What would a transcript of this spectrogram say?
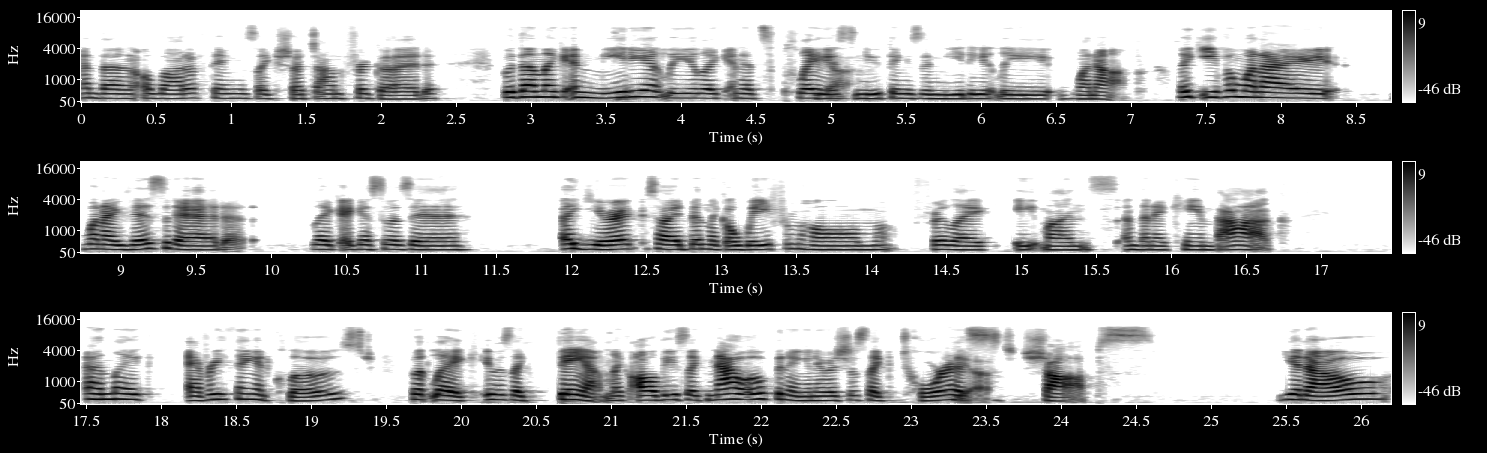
and then a lot of things like shut down for good. But then like immediately, like in its place, Yeah. new things immediately went up. Like even when I when I visited, like I guess it was a a year so I'd been like away from home for like 8 months and then I came back and like everything had closed but like it was like bam like all these like now opening and it was just like tourist shops you know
